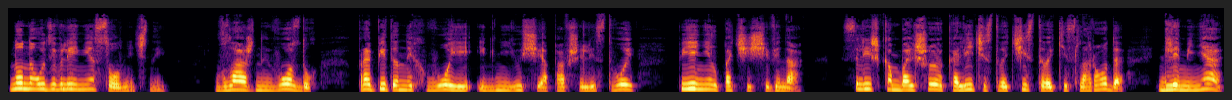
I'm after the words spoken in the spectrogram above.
но на удивление солнечный. Влажный воздух, пропитанный хвоей и гниющей опавшей листвой, пьянил почище вина. Слишком большое количество чистого кислорода для меня,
